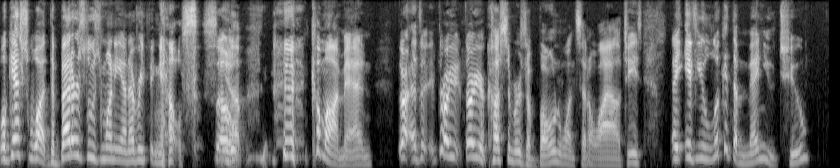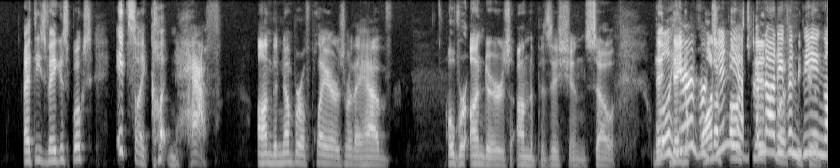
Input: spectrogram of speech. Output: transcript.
Well, guess what? The bettors lose money on everything else. So yep. come on, man. Throw, throw, your, throw your customers a bone once in a while. Jeez. If you look at the menu too at these Vegas books, it's like cut in half on the number of players where they have over unders on the position. So, they, well, here in Virginia, I'm not even being on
